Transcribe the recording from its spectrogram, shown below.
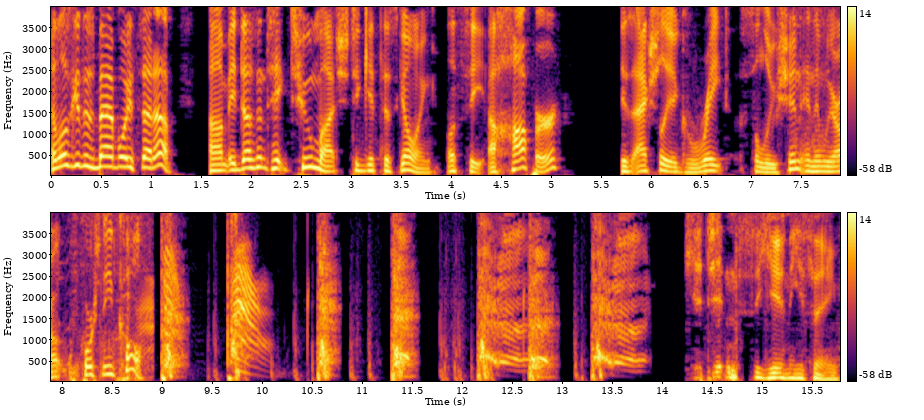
and let's get this bad boy set up. Um, it doesn't take too much to get this going. Let's see, a hopper is actually a great solution. And then we are, of course, need coal. You didn't see anything.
